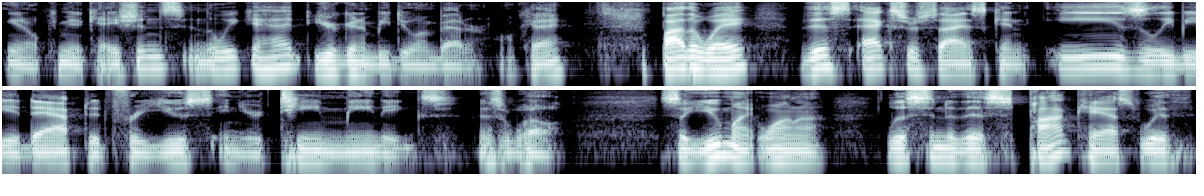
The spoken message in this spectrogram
you know communications in the week ahead, you're going to be doing better. Okay. By the way, this exercise can easily be adapted for use in your team meetings as well. So you might want to listen to this podcast with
